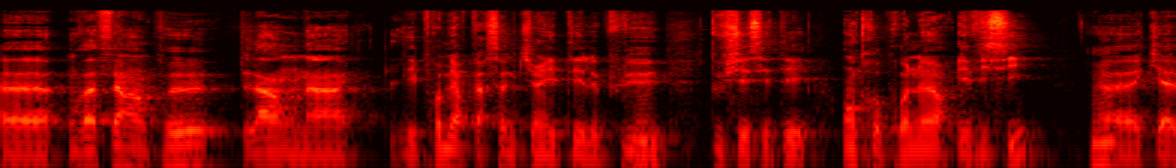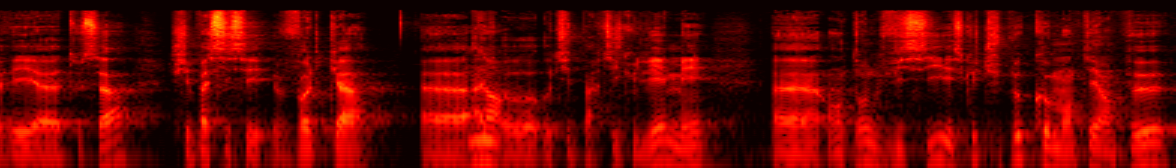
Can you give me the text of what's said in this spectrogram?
Euh, on va faire un peu, là on a les premières personnes qui ont été le plus touchées, c'était entrepreneurs et VC Mm. euh, qui avaient euh, tout ça. Je sais pas si c'est votre cas au, au titre particulier, mais en tant que VC, est-ce que tu peux commenter un peu,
